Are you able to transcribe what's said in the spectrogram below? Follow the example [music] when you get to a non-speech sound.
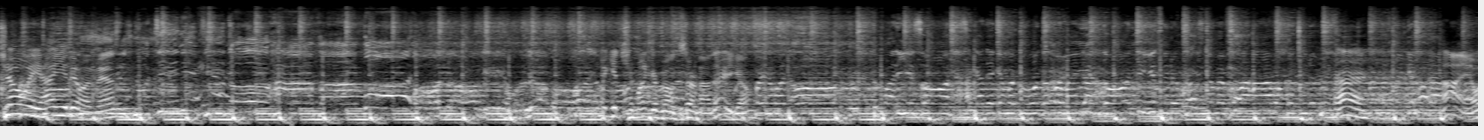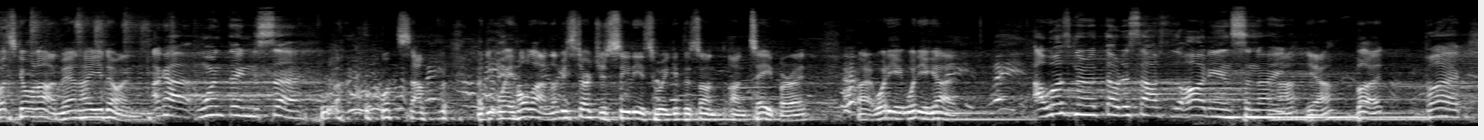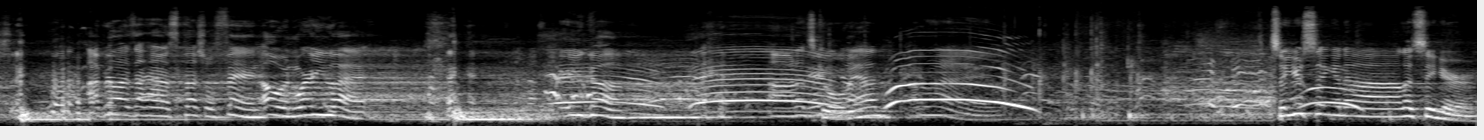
Joey, how you doing, man? Let me get your microphone turned on. There you go. Hey, Hi, what's going on, man? How you doing? I got one thing to say. [laughs] What's up? Wait, hold on. Let me start your CD so we get this on, on tape. All right. All right. What do you What do you got? I was gonna throw this out to the audience tonight, Huh? Yeah. But but [laughs] I realized I had a special fan. Oh, and where are you at? [laughs] there you go. oh, that's cool, man. Right. So you're singing. Uh, let's see here.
